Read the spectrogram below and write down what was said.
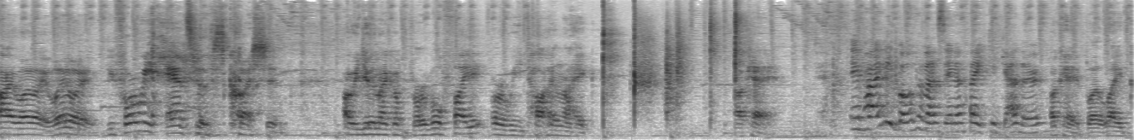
Alright, wait, wait, wait, wait. Before we answer this question, are we doing like a verbal fight or are we talking like. Okay. It'd probably be both of us in a fight together. Okay, but like,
